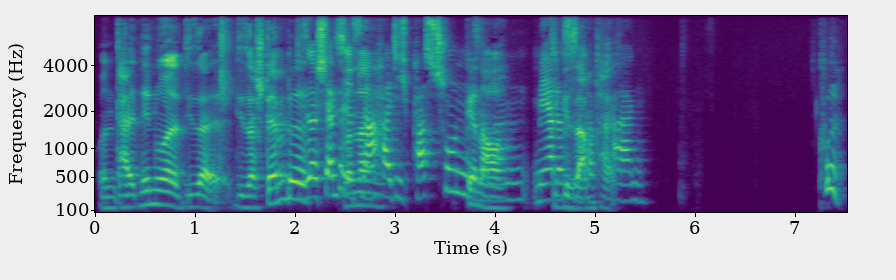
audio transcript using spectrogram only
Und halt nicht nur dieser, dieser Stempel. Dieser Stempel ist nachhaltig, passt schon, Genau, sondern mehr die das Gesamtheit. Hinterfragen. Cool.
